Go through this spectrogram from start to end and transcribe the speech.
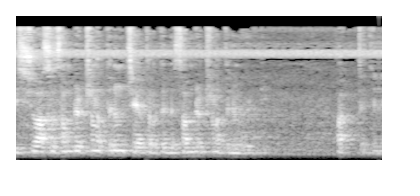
വിശ്വാസ സംരക്ഷണത്തിനും ക്ഷേത്രത്തിന്റെ സംരക്ഷണത്തിനും വേണ്ടി ഭക്തജന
